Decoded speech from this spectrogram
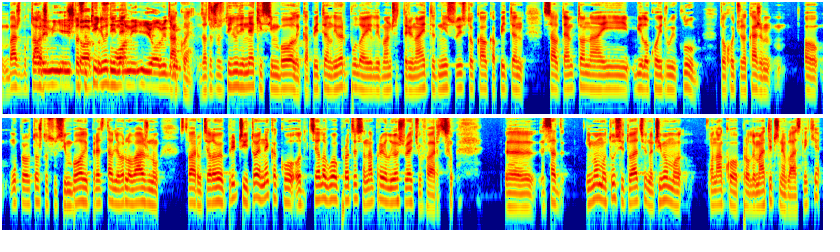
baš zbog toga što, što su ti ljudi ne... oni i ovi Tako drugi. je, zato što su ti ljudi neki simboli, kapitan Liverpoola ili Manchester United nisu isto kao kapitan Southamptona i bilo koji drugi klub. To hoću da kažem, upravo to što su simboli predstavlja vrlo važnu stvar u celoj ovoj priči i to je nekako od celog ovog procesa napravilo još veću farsu. E, sad, imamo tu situaciju, znači imamo onako problematične vlasnike,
